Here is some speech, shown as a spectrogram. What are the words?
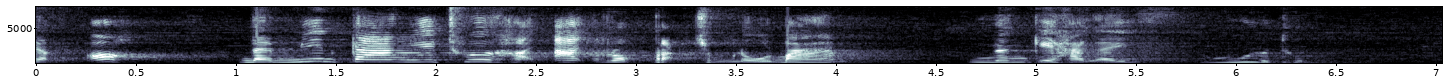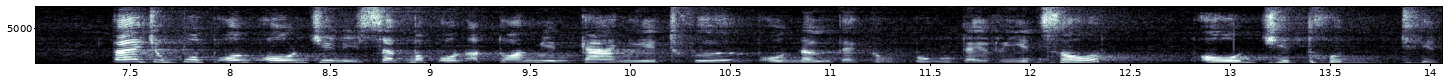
ទាំងអស់ដែលមានការងារធ្វើហើយអាចរកប្រាក់ចំណូលបាននឹងគេហៅអីមូលធនតែចំពោះបងប្អូនជានិស្សិតបងប្អូនអត់ទាន់មានការងារធ្វើបងប្អូននៅតែកំពុងតែរៀនសូត្របងប្អូនជាធនធាន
